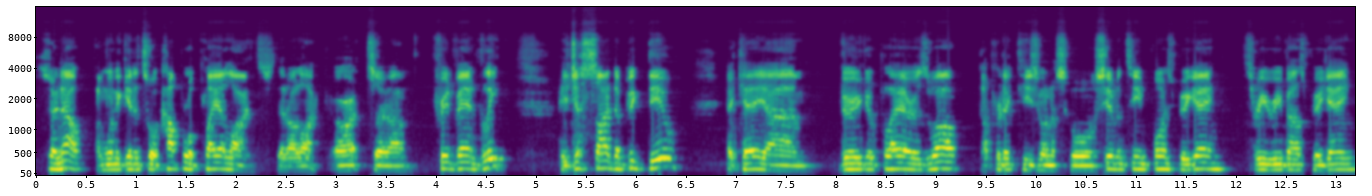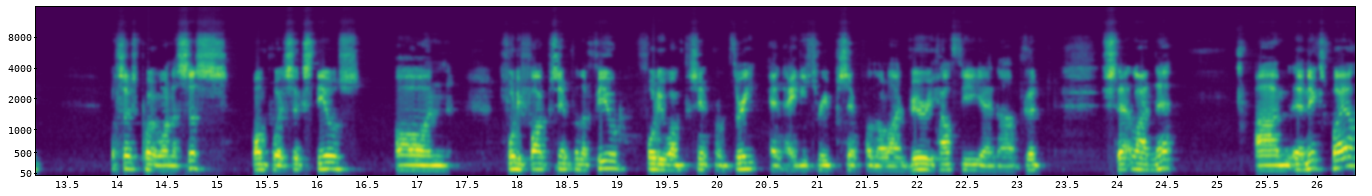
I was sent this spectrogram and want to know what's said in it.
So now I'm going to get into a couple of player lines that I like. All right. So um, Fred VanVleet, he just signed a big deal. Okay. Um, very good player as well. I predict he's going to score 17 points per game, three rebounds per game, with 6.1 assists, 1.6 steals on 45% from the field, 41% from three, and 83% from the line. Very healthy and uh, good stat line there. Um, the next player,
